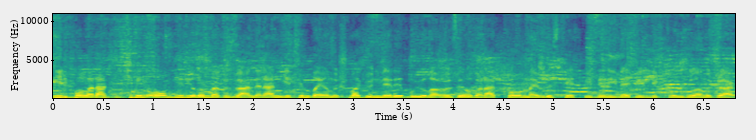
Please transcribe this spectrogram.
İlk olarak 2011 yılında düzenlenen Yetim Dayanışma Günleri bu yıla özel olarak koronavirüs tedbirleriyle birlikte uygulanacak.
